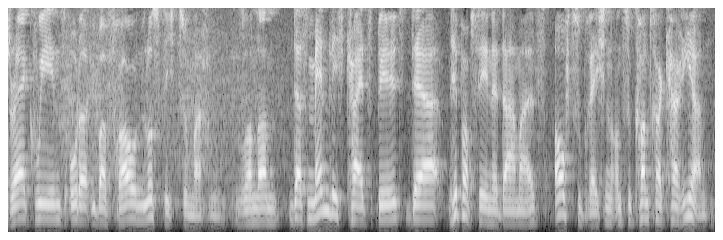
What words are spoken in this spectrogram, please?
Drag Queens oder über Frauen lustig zu machen, sondern das Männlichkeitsbild der Hip-Hop-Szene damals aufzubrechen und zu kontrakarieren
